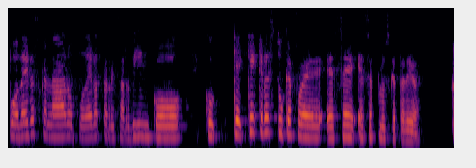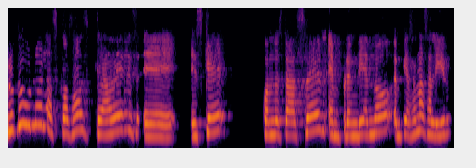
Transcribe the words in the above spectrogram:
poder escalar o poder aterrizar Vinco? ¿Qué, ¿Qué, crees tú que fue ese, ese plus que te dio? Creo que una de las cosas claves eh, es que cuando estás emprendiendo empiezan a salir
